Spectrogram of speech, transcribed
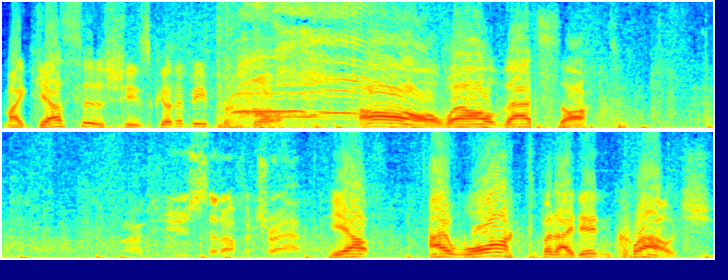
My guess is she's gonna be patrol. Oh, well, that sucked. Uh, did you set off a trap? Yep. I walked, but I didn't crouch.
